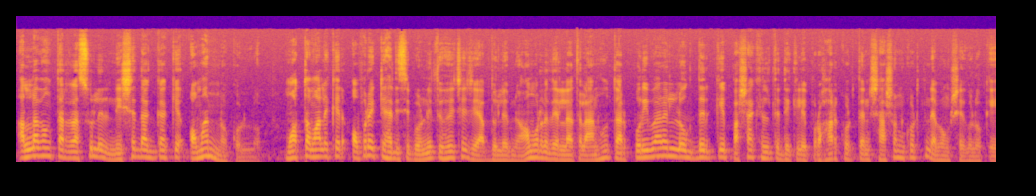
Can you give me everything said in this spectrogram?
আল্লাহ এবং তার রাসুলের নিষেধাজ্ঞাকে অমান্য করল। মত্তা মালিকের অপর একটি হাদিসে বর্ণিত হয়েছে যে আব্দুল ইবনে অমর রদি আল্লাহ তালা আনহু তার পরিবারের লোকদেরকে পাশা খেলতে দেখলে প্রহার করতেন, শাসন করতেন এবং সেগুলোকে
